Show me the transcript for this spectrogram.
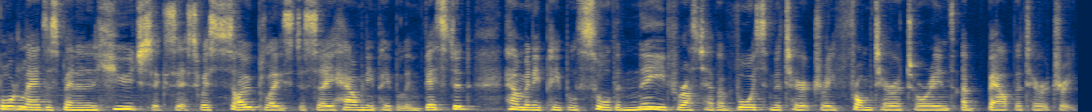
Borderlands has been a huge success. We're so pleased to see how many people invested, how many people saw the need for us to have a voice in the Territory from Territorians about the Territory.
